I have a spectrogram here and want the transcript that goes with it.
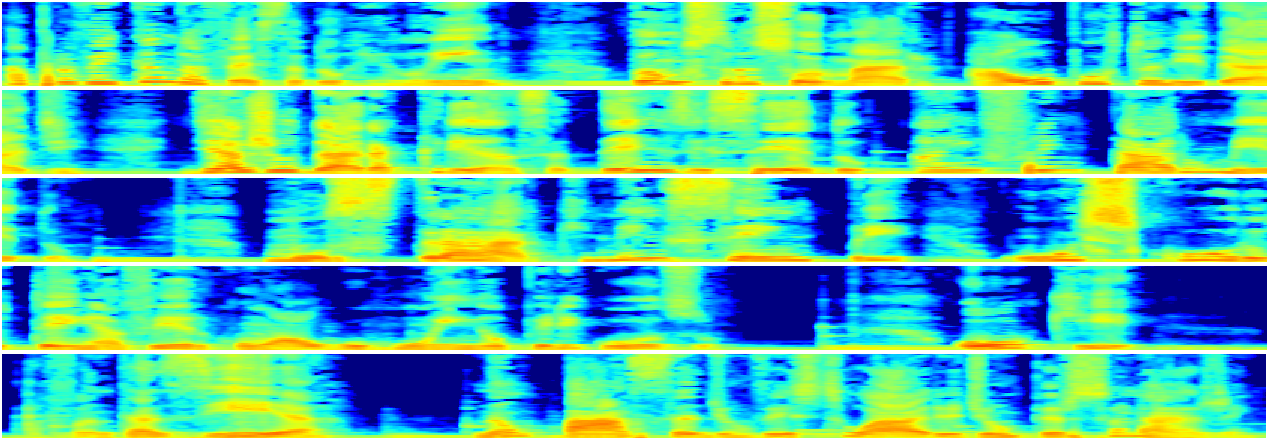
Aproveitando a festa do Halloween, vamos transformar a oportunidade de ajudar a criança desde cedo a enfrentar o medo. Mostrar que nem sempre o escuro tem a ver com algo ruim ou perigoso, ou que a fantasia não passa de um vestuário de um personagem.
